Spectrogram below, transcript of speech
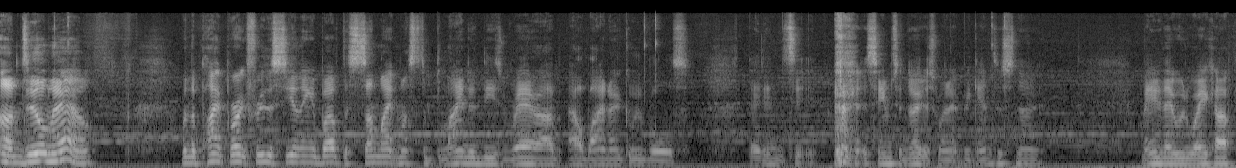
Until now. When the pipe broke through the ceiling above, the sunlight must have blinded these rare al- albino goo balls. They didn't see- seem to notice when it began to snow. Maybe they would wake up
